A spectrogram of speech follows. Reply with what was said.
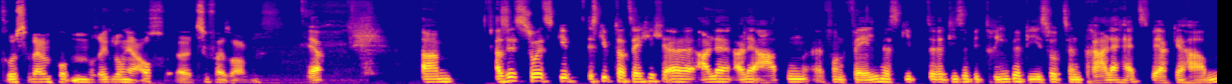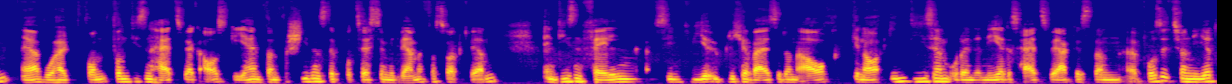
größere Wärmepumpenregelung ja auch äh, zu versorgen. Ja. Ähm, Also es ist so, es gibt, es gibt tatsächlich äh, alle, alle Arten äh, von Fällen. Es gibt äh, diese Betriebe, die so zentrale Heizwerke haben, ja, wo halt von, von diesem Heizwerk ausgehend dann verschiedenste Prozesse mit Wärme versorgt werden. In diesen Fällen sind wir üblicherweise dann auch genau in diesem oder in der Nähe des Heizwerkes dann äh, positioniert,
